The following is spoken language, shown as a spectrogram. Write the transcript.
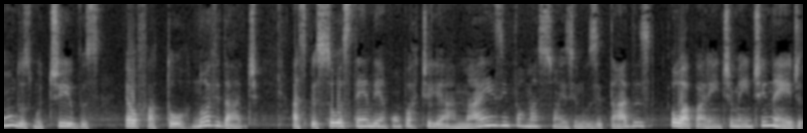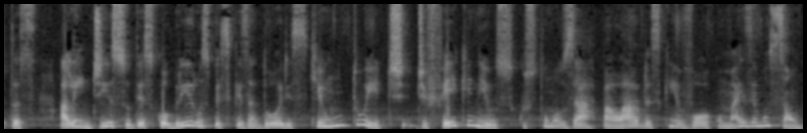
Um dos motivos é o fator novidade. As pessoas tendem a compartilhar mais informações inusitadas ou aparentemente inéditas Além disso, descobriram os pesquisadores que um tweet de fake news costuma usar palavras que evocam mais emoção,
